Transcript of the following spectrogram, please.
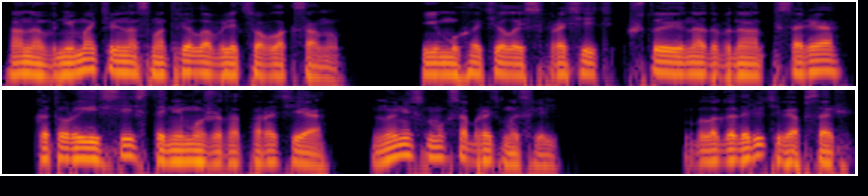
Она внимательно смотрела в лицо Влаксану. Ему хотелось спросить, что ей надобно от псаря, который и сесть-то не может от паратья, но не смог собрать мыслей. «Благодарю тебя, псарь»,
